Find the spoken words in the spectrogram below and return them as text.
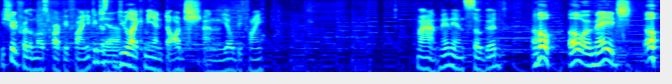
you should for the most part be fine. You can just Yeah. do like me and dodge, and you'll be fine. Man, Ninian's so good. Oh, oh, a mage. Oh,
